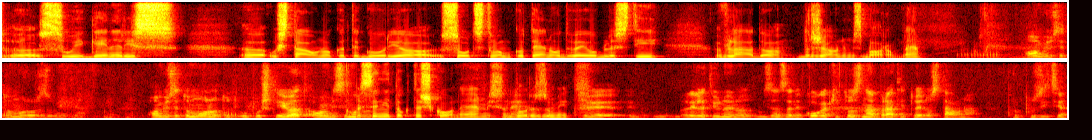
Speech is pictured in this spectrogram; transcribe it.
uh, sui generis uh, ustavno kategorijo, sodstvom kot eno od dveh oblasti, vlado, državnim zborom. Ne? On bi vse to moral razumeti. Ja. On bi se to moral tudi upoštevati. Moral... Pa se ni tako težko, ne? mislim, ne, to razumeti. To je relativno eno, mislim, za nekoga, ki to zna brati, to je enostavna propozicija.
